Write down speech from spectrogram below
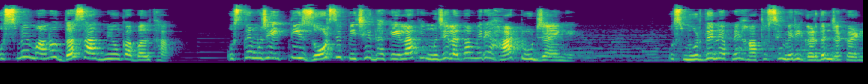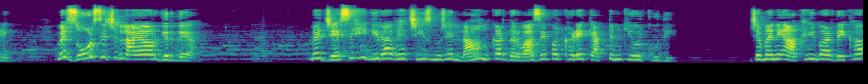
उसमें मानो दस आदमियों का बल था। उसने मुझे इतनी ज़ोर से पीछे धकेला कि मुझे लगा मेरे हाथ टूट जाएँगे। उस मुर्दे ने अपने हाथों से मेरी गर्दन जकड़ ली। मैं ज़ोर से चिल्लाया और गिर गया। मैं जैसे ही गिरा, वह चीज़ मुझे लांग कर दरवाजे पर खड़े कैप्टन की ओर कूदी। जब मैंने आखिरी बार देखा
